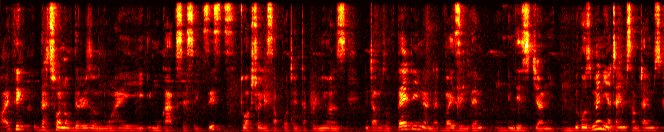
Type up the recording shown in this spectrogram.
I think that's one of the reasons why Imuka Access exists to actually support entrepreneurs in terms of guiding and advising them in this journey. Because many a time, sometimes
